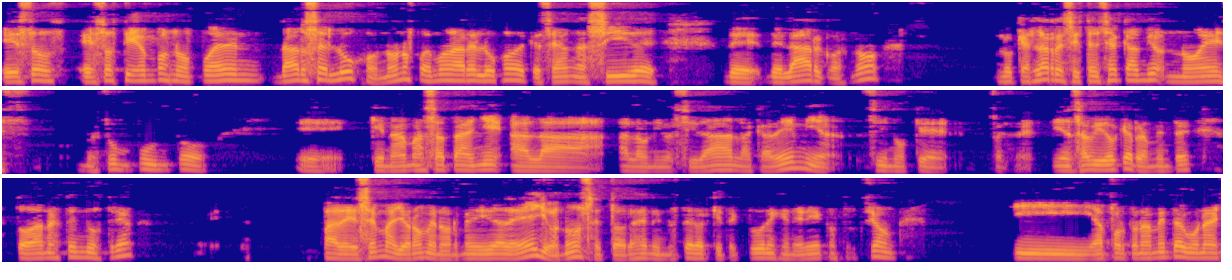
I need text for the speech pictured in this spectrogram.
esos, esos tiempos no pueden darse el lujo, no nos podemos dar el lujo de que sean así de, de, largos, ¿no? Lo que es la resistencia al cambio no es, no es un punto eh, que nada más atañe a la, a la universidad, a la academia, sino que pues, eh, bien sabido que realmente toda nuestra industria padece en mayor o menor medida de ello, ¿no? Sectores de la industria de la arquitectura, ingeniería y construcción. Y afortunadamente algunas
